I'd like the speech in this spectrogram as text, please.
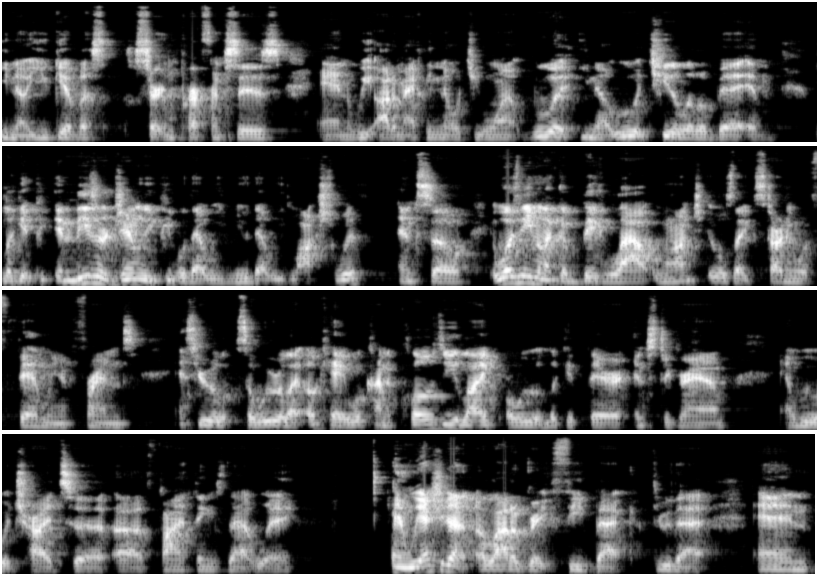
you know you give us certain preferences and we automatically know what you want. We would you know we would cheat a little bit and look at and these are generally people that we knew that we launched with. And so it wasn't even like a big loud launch. It was like starting with family and friends. And so we were, so we were like okay what kind of clothes do you like? Or we would look at their instagram and we would try to uh, find things that way. And we actually got a lot of great feedback through that. And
